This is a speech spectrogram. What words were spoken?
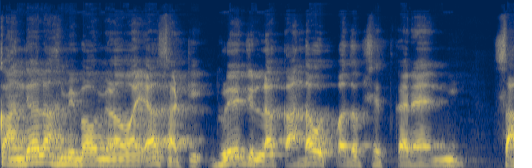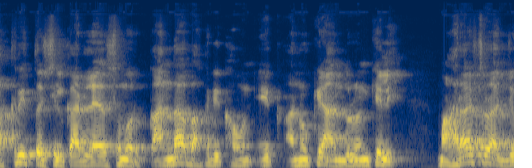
कांद्याला हमीभाव मिळावा यासाठी धुळे जिल्हा कांदा उत्पादक शेतकऱ्यांनी साक्री तहसील कार्यालयासमोर कांदा भाकरी खाऊन एक अनोखे आंदोलन केले. महाराष्ट्र राज्य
